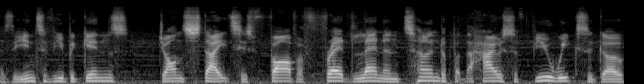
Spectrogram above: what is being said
As the interview begins, John states his father Fred Lennon turned up at the house a few weeks ago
